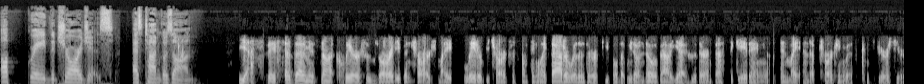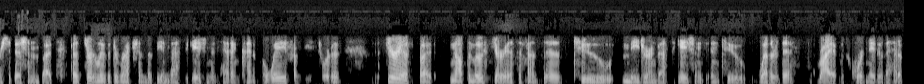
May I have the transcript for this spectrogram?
upgrade the charges as time goes on. Yes, they've said that. I mean, it's not clear who's already been charged might later be charged with something like that, or whether there are people that we don't know about yet who they're investigating and might end up charging with conspiracy or sedition. But that's certainly the direction that the investigation is heading, kind of away from these sort of serious but not the most serious offenses to major investigations into whether this riot was coordinated ahead of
